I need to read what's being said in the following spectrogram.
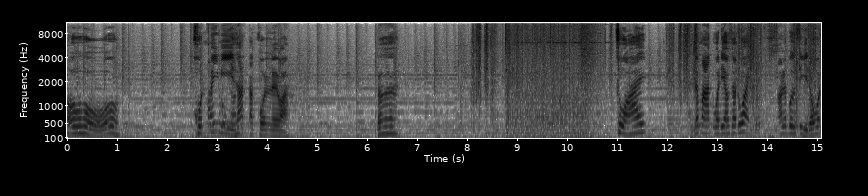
โอ้โห คนไม่มีสักกับคนเลยว่ะ เออ สวย แล้วมาตัวเดียวซะด้วย เอาระเบิดสี่โดน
